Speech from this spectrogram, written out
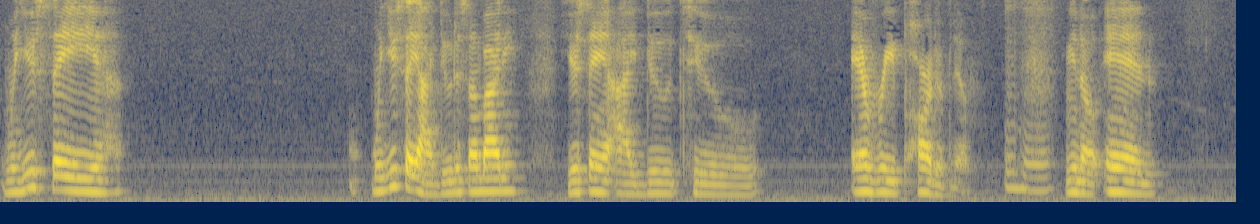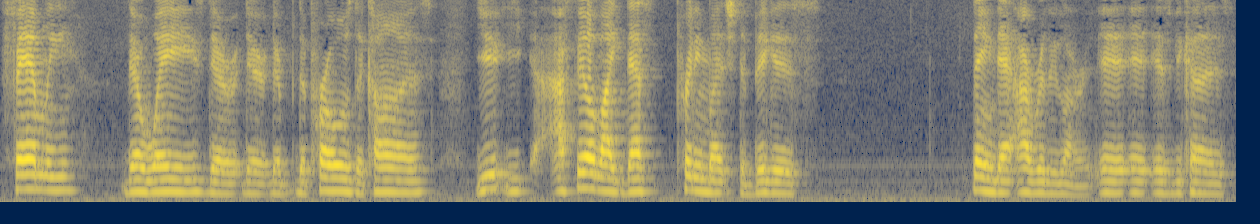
when you say when you say I do to somebody, you're saying I do to every part of them. Mm-hmm. You know, and family, their ways, their their, their the pros, the cons. You, you, I feel like that's pretty much the biggest thing that I really learned. It, it is because,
